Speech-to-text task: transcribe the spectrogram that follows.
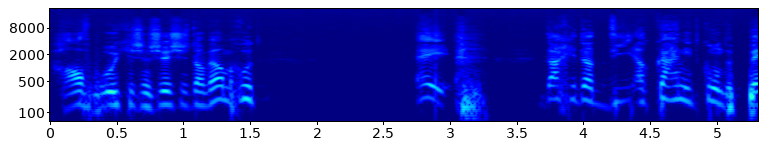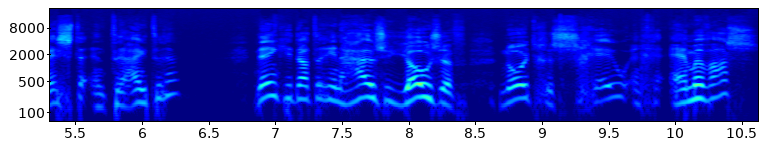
Halfbroertjes en zusjes dan wel, maar goed. Hey, dacht je dat die elkaar niet konden pesten en treiteren? Denk je dat er in huizen Jozef nooit geschreeuw en geëmmen was?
